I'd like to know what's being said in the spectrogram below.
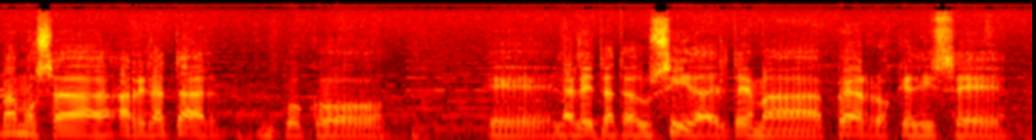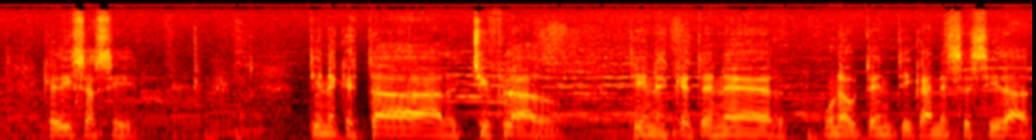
Vamos a, relatar un poco eh, la letra traducida del tema Perros que dice, que dice así. Tienes que estar chiflado, tienes que tener una auténtica necesidad,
